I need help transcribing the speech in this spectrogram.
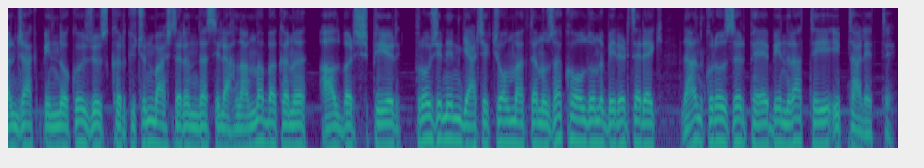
Ancak 1943'ün başlarında Silahlanma Bakanı Albert Speer, projenin gerçekçi olmaktan uzak olduğunu belirterek Land Cruiser P-1000 Ratte'yi iptal etti.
